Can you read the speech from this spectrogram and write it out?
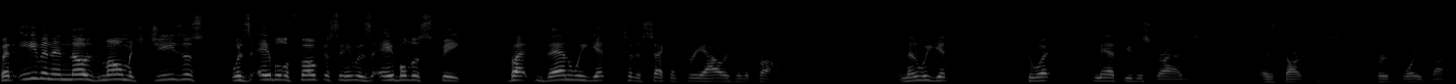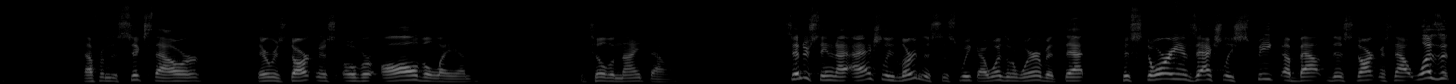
but even in those moments, Jesus was able to focus and he was able to speak. But then we get to the second three hours of the cross. And then we get to what Matthew describes as darkness. Verse 45. Now, from the sixth hour, there was darkness over all the land until the ninth hour. It's interesting, and I actually learned this this week. I wasn't aware of it, that historians actually speak about this darkness. Now, it wasn't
